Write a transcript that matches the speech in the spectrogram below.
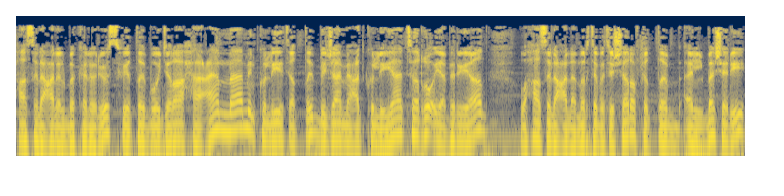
حاصلة على البكالوريوس في طب وجراحة عامة من كلية الطب بجامعة كليات الرؤية بالرياض. وحاصله على مرتبة الشرف في الطب البشري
